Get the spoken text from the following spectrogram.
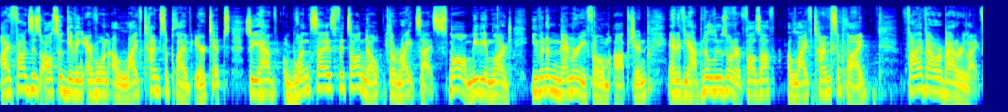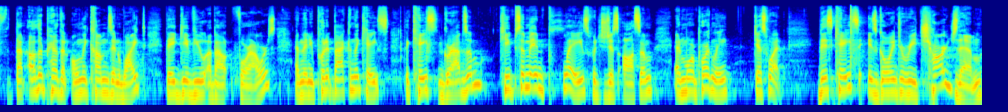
iFrogz is also giving everyone a lifetime supply of ear tips. So you have one size fits all? No, the right size. Small, medium, large, even a memory foam option. And if you happen to lose one or it falls off, a lifetime supply. Five hour battery life. That other pair that only comes in white, they give you about four hours. And then you put it back in the case. The case grabs them, keeps them in place, which is just awesome. And more importantly, guess what? This case is going to recharge them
